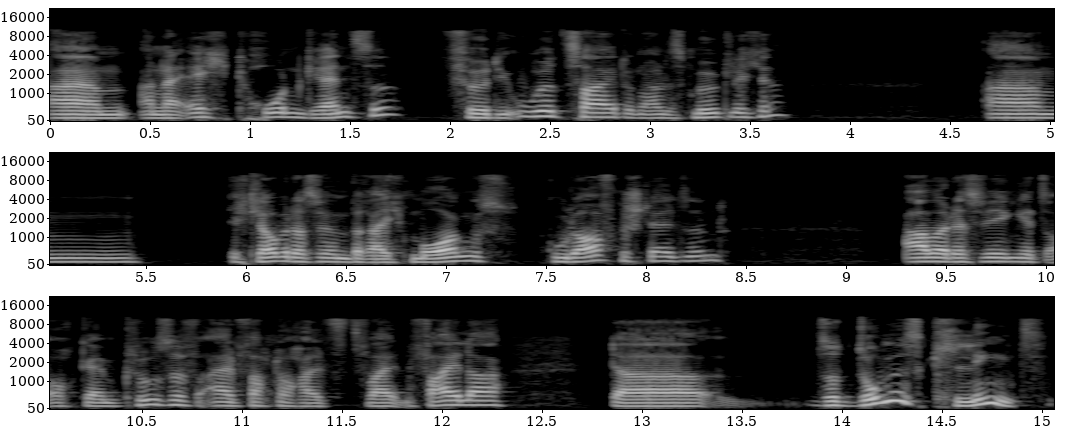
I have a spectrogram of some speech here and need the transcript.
ähm, an einer echt hohen Grenze für die Uhrzeit und alles Mögliche. Ähm, ich glaube, dass wir im Bereich morgens gut aufgestellt sind. Aber deswegen jetzt auch Game Inclusive einfach noch als zweiten Pfeiler. Da so dumm es klingt,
